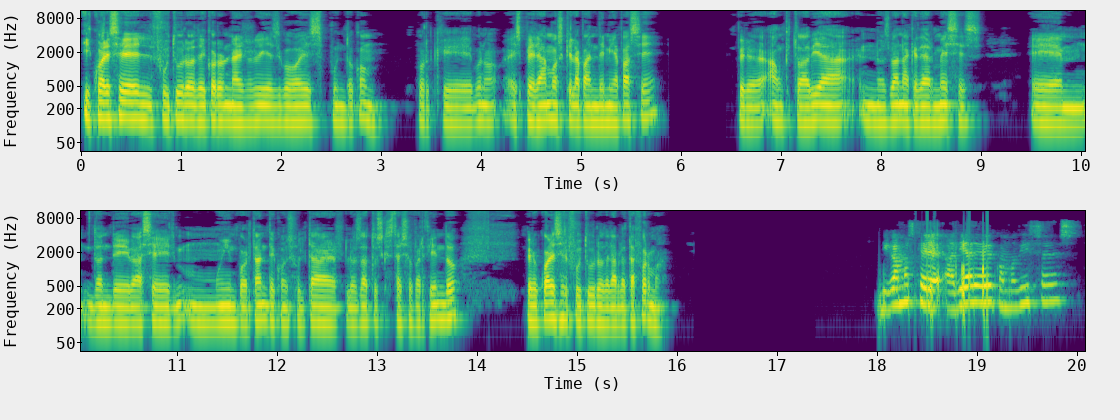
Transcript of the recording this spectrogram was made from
¿Y cuál es el futuro de coronariesgoes.com? Porque, bueno, esperamos que la pandemia pase, pero aunque todavía nos van a quedar meses em, donde va a ser muy importante consultar los datos que estáis ofreciendo, pero ¿cuál es el futuro de la plataforma? Digamos que a día de hoy, como dices,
